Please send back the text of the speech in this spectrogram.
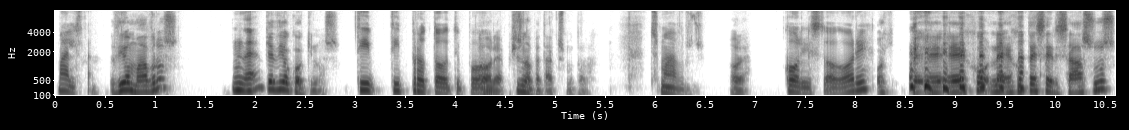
Μάλιστα. Δύο μαύρους Ναι. και δύο κόκκινους. Τι, τι πρωτότυπο. Ωραία. Ποιους να πετάξουμε τώρα; Τους μαύρους. Ωραία. Κόλλησε το αγόρι. Όχι. Ε, ε, έχω, ναι, έχω τέσσερις άσους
